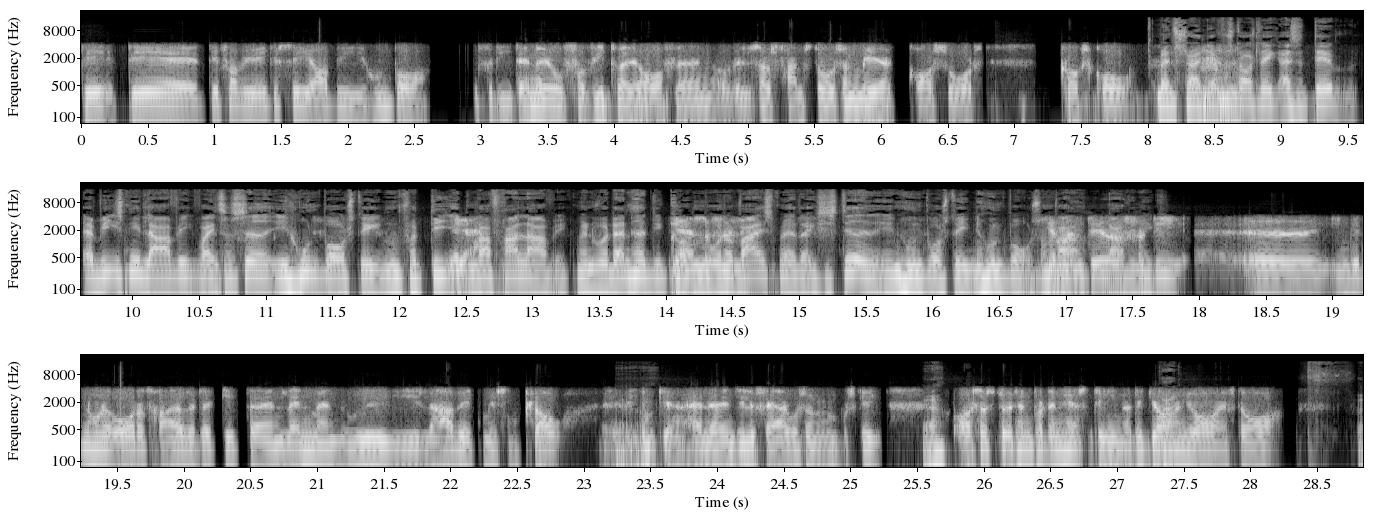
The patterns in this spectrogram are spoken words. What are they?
Det, det, det får vi jo ikke at se op i Hundborg, fordi den er jo forvidret i overfladen, og vil så også fremstå sådan mere gråsort koksgrå. Men Søren, jeg forstår slet ikke, altså dem, avisen i Larvik var interesseret i Hundborgstenen, fordi at Ja. den var fra Larvik. Men hvordan havde de kommet selvfølgelig. undervejs med, at der eksisterede en Hundborgsten i Hundborg, som var Jamen, det er jo Larvik? fordi, øh, i 1938, der gik der en landmand ude i Larvik med sin plov. Jeg ved ikke, om det, han havde en lille Ferguson måske. Ja. Og så stødte han på den her sten, og det gjorde Ja. han jo år efter år.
